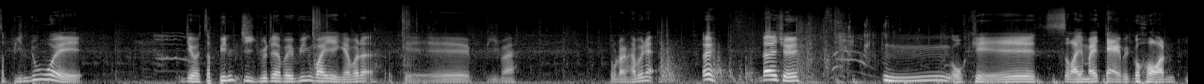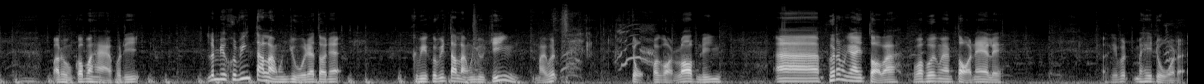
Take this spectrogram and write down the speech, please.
สปินด้วย เดี๋ยวสปินจีกอยู่แต่ไปวิ่งไวอย่างเงี้ยวะเนี่ยโอเคปีนมาตุกหลังทำไปเนี่ยเอ้ยได้เฉยอืมโอเค สไลด์ไม้แตกไปก่อนมาผมก็มาหาพอดีแล้วมีคนวิ่งตามหลังผมอยู่เนี่ยตอนเนี้ยคือมีคนวิ่งตามหลังผมอยู่จริงหมายว่าจบไปก่อนรอบนึงอ่าเพื่อทำงานต่อปะว่าเพื่อทำงานต่อแน่เลยโอเคเพื่อนไม่ให้โดดอะ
